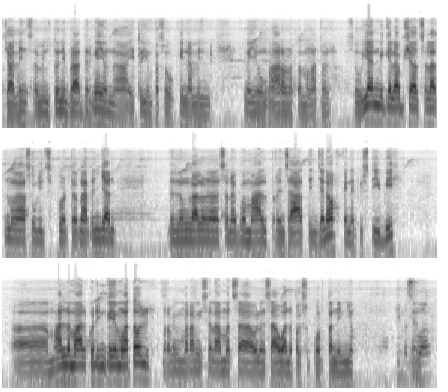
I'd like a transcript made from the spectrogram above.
challenge namin to ni brother ngayon na ito yung pasukin namin ngayong araw na to mga tol. So, yan. Mega love shout sa lahat ng mga solid supporter natin dyan. Lalong lalo na sa nagmamahal pa rin sa atin dyan, no? Kay Natus TV. Ah, mahal na mahal ko din kayo mga tol. Maraming maraming salamat sa walang sawa na pagsuporta ninyo. Team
